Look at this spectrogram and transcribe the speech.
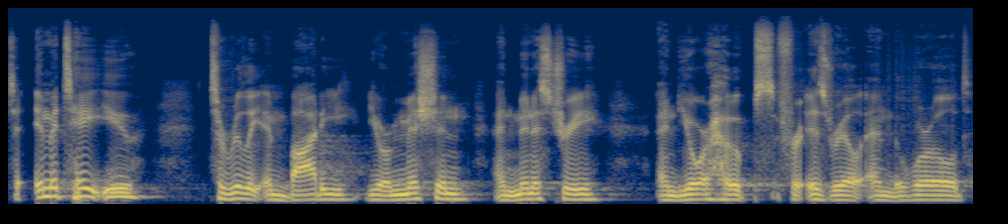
to imitate you, to really embody your mission and ministry. and your hopes for Israel and the world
